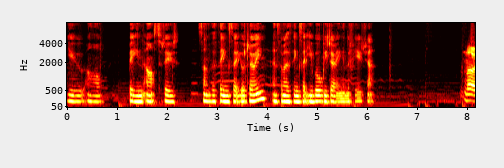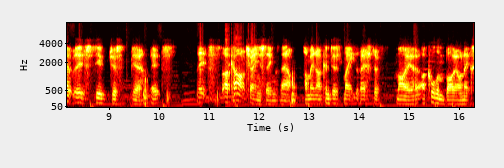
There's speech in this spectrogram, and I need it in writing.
you are being asked to do some of the things that you're doing and some of the things that you will be doing in the future? No, it's you just yeah, it's it's I can't change things now. I mean, I can just make the best of my uh, I call them bionics.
